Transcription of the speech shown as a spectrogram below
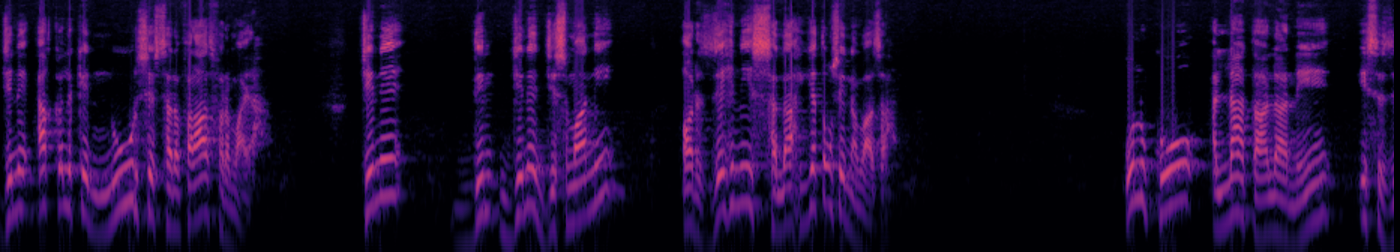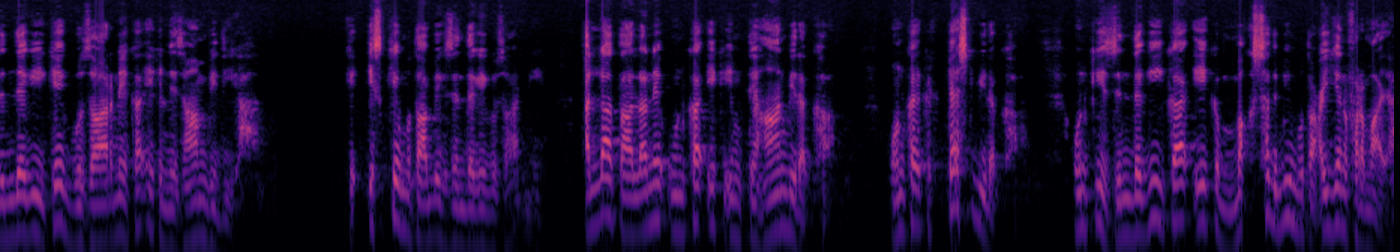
جنہیں عقل کے نور سے سرفراز فرمایا، جنہیں دل، جنہیں جسمانی اور ذہنی صلاحیتوں سے نوازا۔ ان کو اللہ تعالیٰ نے اس زندگی کے گزارنے کا ایک نظام بھی دیا۔ کہ اس کے مطابق زندگی گزارنی ہے۔ اللہ تعالیٰ نے ان کا ایک امتحان بھی رکھا، ان کا ایک ٹیسٹ بھی رکھا، ان کی زندگی کا ایک مقصد بھی متعین فرمایا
